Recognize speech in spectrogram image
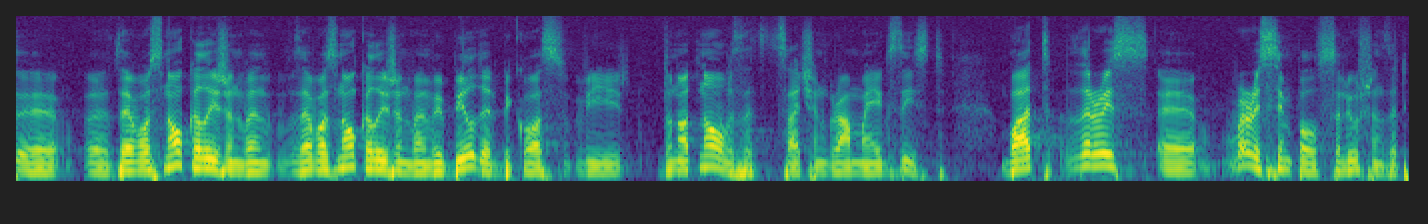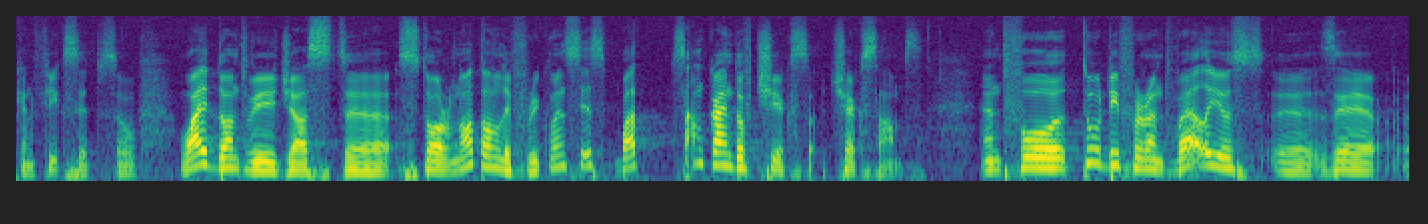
uh, uh, there was no collision when there was no collision when we built it because we do not know that such n-gram may exist. But there is a very simple solution that can fix it. So why don't we just uh, store not only frequencies, but some kind of checks, checksums? And for two different values, uh, the uh,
